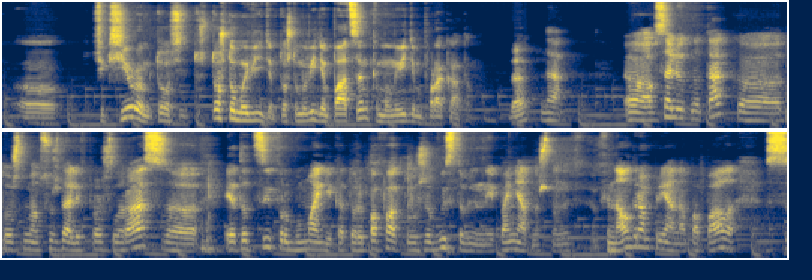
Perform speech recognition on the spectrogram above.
э, фиксируем то, то, что мы видим. То, что мы видим по оценкам, мы видим по прокатам. Да? Да. Э, абсолютно так. Э, то, что мы обсуждали в прошлый раз, э, это цифры бумаги, которые по факту уже выставлены, и понятно, что на финал Гран-при она попала с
